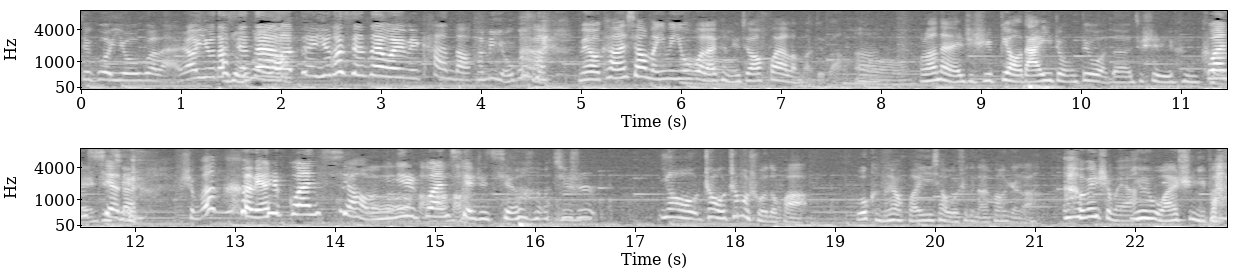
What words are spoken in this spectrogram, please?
就给我邮过来，然后邮到现在了，对，邮到现在我也没看到，还没邮过来。没有开玩笑嘛，因为邮过来肯定就要坏了嘛，对吧？嗯，哦我老奶奶只是表达一种对我的就是很关切的什么可怜是关切好吗？哦明明是关切之情。其实，要照这么说的话，我可能要怀疑一下我是个南方人了，为什么呀？因为我爱吃米饭。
